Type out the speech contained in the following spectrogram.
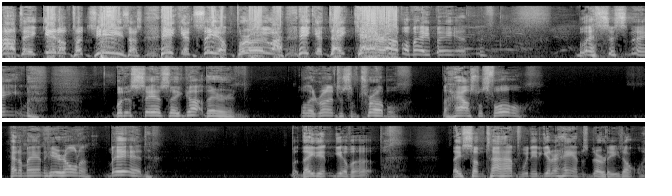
I'll tell you, get them to Jesus. He can see them through, He can take care of them. Amen. Bless His name. But it says they got there and, well, they run into some trouble. The house was full. Had a man here on a bed. But they didn't give up. They sometimes we need to get our hands dirty, don't we?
